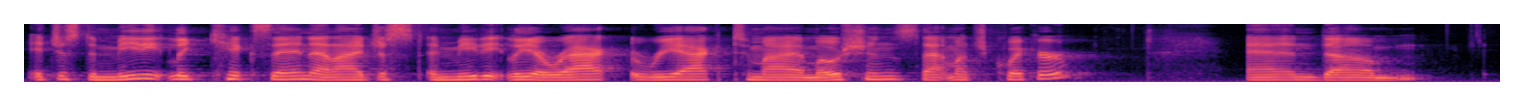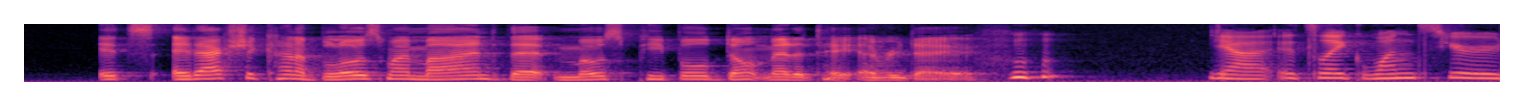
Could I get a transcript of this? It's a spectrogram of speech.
it just immediately kicks in, and I just immediately react, react to my emotions that much quicker. And um, it's it actually kind of blows my mind that most people don't meditate every day. Yeah, it's like once you're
